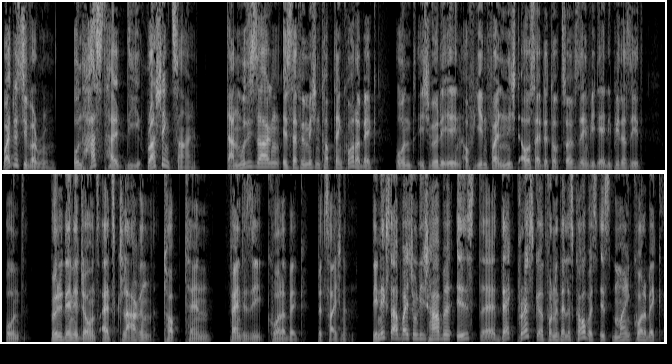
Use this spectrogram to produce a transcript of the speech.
Wide Receiver Room und hast halt die Rushing-Zahlen, dann muss ich sagen, ist er für mich ein Top 10 Quarterback und ich würde ihn auf jeden Fall nicht außerhalb der Top 12 sehen, wie die ADP das sieht und würde Daniel Jones als klaren Top 10 Fantasy Quarterback bezeichnen. Die nächste Abweichung, die ich habe, ist äh, Dak Prescott von den Dallas Cowboys, ist mein Quarterback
